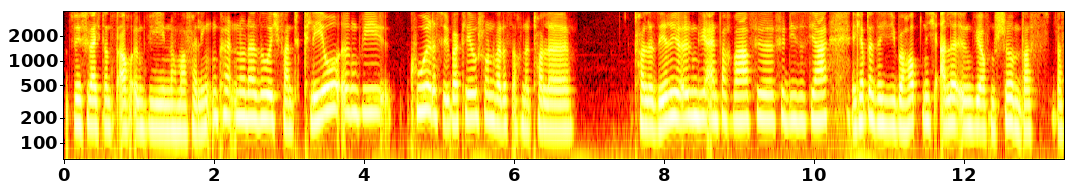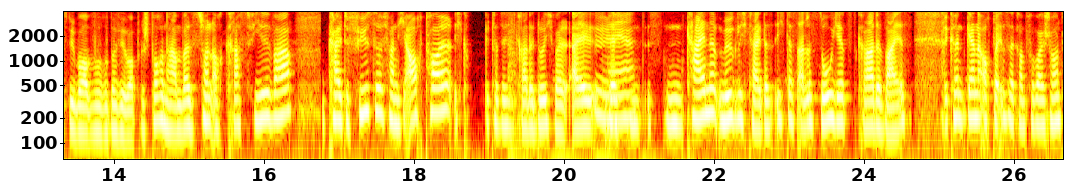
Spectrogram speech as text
wir vielleicht sonst auch irgendwie nochmal verlinken könnten oder so. Ich fand Cleo irgendwie cool, dass wir über Cleo schon, weil das auch eine tolle tolle Serie irgendwie einfach war für, für dieses Jahr. Ich habe tatsächlich überhaupt nicht alle irgendwie auf dem Schirm, was, was wir überhaupt, worüber wir überhaupt gesprochen haben, weil es schon auch krass viel war. Kalte Füße fand ich auch toll. Ich tatsächlich gerade durch, weil naja. das ist keine Möglichkeit, dass ich das alles so jetzt gerade weiß. Ihr könnt gerne auch bei Instagram vorbeischauen,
